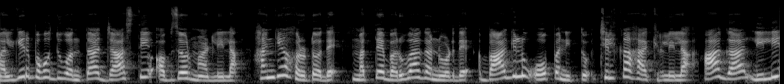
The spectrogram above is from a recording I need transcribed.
ಮಲ್ಗಿರಬಹುದು ಅಂತ ಜಾಸ್ತಿ ಅಬ್ಸರ್ವ್ ಮಾಡಲಿಲ್ಲ. ಹಂಗೆ ಹೊರಟೋದೆ, ಮತ್ತೆ ಬರುವಾಗ ನೋಡಿದೆ, ಬಾಗಿಲು ಓಪನ್ ಇತ್ತು, ಚಿಲ್ಕ ಹಾಕಿರಲಿಲ್ಲ. ಆಗ ಲಿಲಿ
